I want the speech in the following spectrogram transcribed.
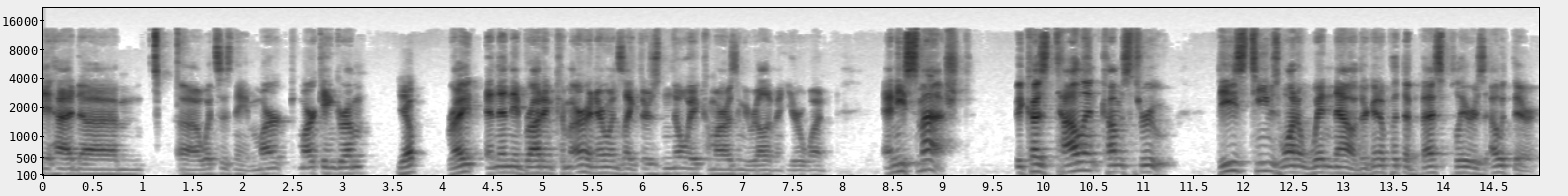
They had um, uh, what's his name, Mark Mark Ingram. Yep. Right, and then they brought in Kamara, and everyone's like, "There's no way Kamara's gonna be relevant year one," and he smashed because talent comes through. These teams want to win now. They're going to put the best players out there.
